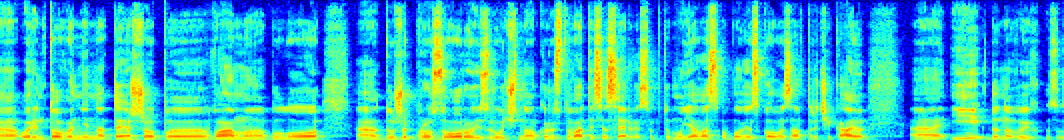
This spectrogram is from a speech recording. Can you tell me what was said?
орієнтовані на те, щоб е, вам е, було е, дуже прозоро і зручно користуватися сервісом. Тому я вас обов'язково завтра чекаю е, і до нових зустрічей.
